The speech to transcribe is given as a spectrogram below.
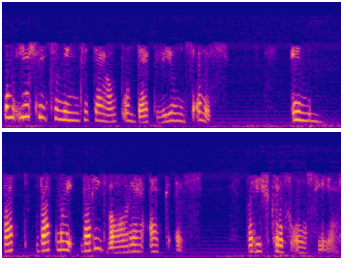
om eers net vir mense te help ontdek wie ons is. En wat wat my wat die ware ek is. Wat die skrif ons leer.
